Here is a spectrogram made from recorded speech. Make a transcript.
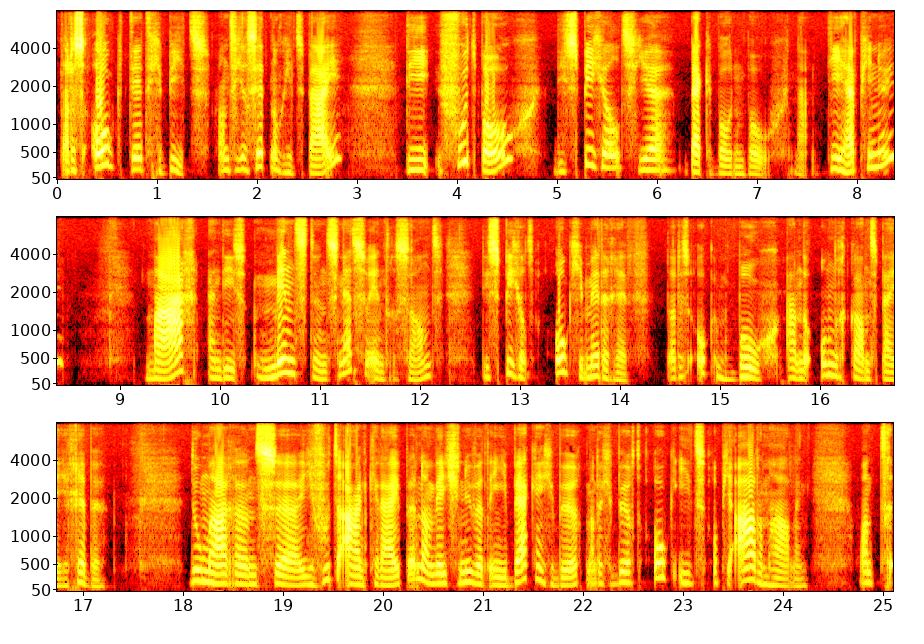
Dat is ook dit gebied. Want hier zit nog iets bij. Die voetboog, die spiegelt je bekkenbodemboog. Nou, die heb je nu. Maar, en die is minstens net zo interessant, die spiegelt ook je middenrif. Dat is ook een boog aan de onderkant bij je ribben. Doe maar eens uh, je voeten aanknijpen, dan weet je nu wat in je bekken gebeurt, maar er gebeurt ook iets op je ademhaling. Want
